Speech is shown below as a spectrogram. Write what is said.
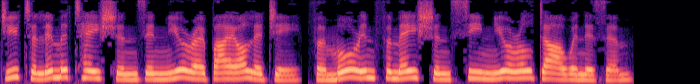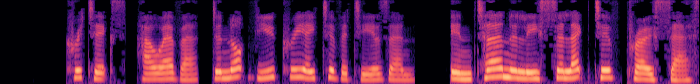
due to limitations in neurobiology for more information see Neural Darwinism. Critics, however, do not view creativity as an internally selective process,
